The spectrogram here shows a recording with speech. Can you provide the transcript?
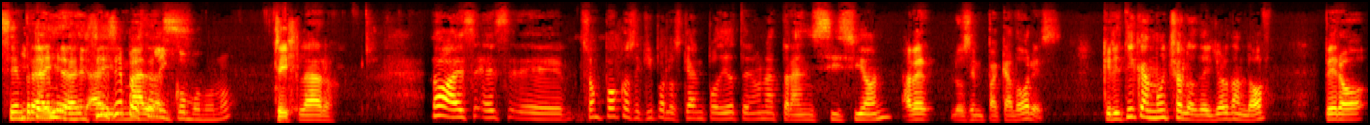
Siempre hay, sí, siempre está el incómodo, ¿no? Sí, claro. No, es, es eh, son pocos equipos los que han podido tener una transición. A ver, los empacadores critican mucho lo de Jordan Love, pero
